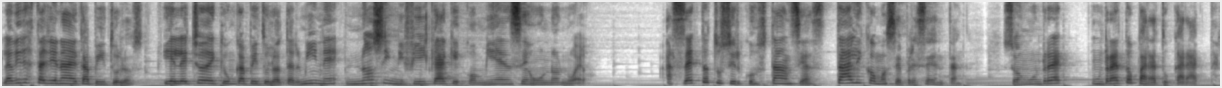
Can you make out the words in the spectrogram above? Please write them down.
La vida está llena de capítulos y el hecho de que un capítulo termine no significa que comience uno nuevo. Acepta tus circunstancias tal y como se presentan. Son un, reto para tu carácter.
